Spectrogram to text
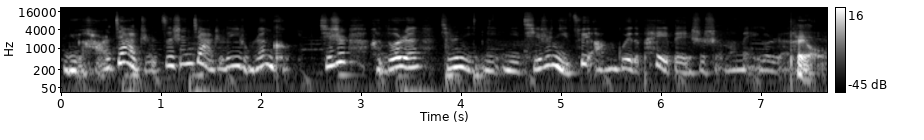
女孩儿价值、自身价值的一种认可。其实很多人，其实你你你，其实你最昂贵的配备是什么？每一个人配偶，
